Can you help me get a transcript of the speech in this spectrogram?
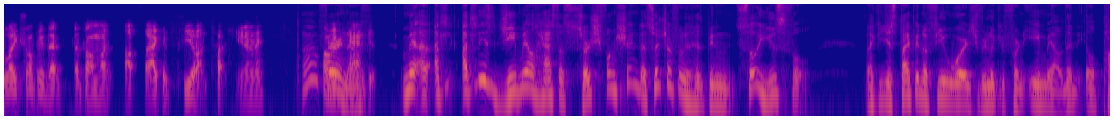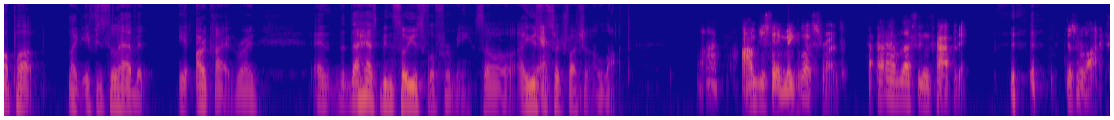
like something that, that's on my. Uh, I can feel and touch. You know what I mean? oh, Something fair enough. I mean, at, at least Gmail has a search function. The search function has been so useful. Like you just type in a few words if you're looking for an email, then it'll pop up. Like if you still have it archived, right? And th- that has been so useful for me. So I use Yeah. the search function a lot. I'm just saying, make less friends. Ha- Have less things happening. just relax.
